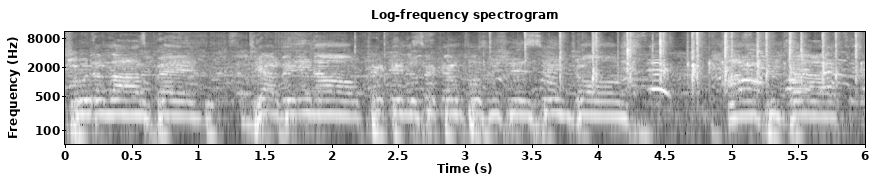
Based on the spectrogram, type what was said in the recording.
through the last bend. Diabene now taking the second position. St. John's and Fijai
